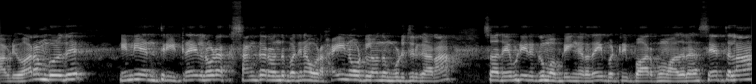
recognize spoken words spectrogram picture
அப்படி வரும்போது இந்தியன் த்ரீ ட்ரெயிலரோட சங்கர் வந்து பார்த்திங்கன்னா ஒரு ஹை நோட்டில் வந்து முடிச்சிருக்காராம். ஸோ அது எப்படி இருக்கும் அப்படிங்கிறதை பற்றி பார்ப்போம். அதில் சேர்த்துலாம்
